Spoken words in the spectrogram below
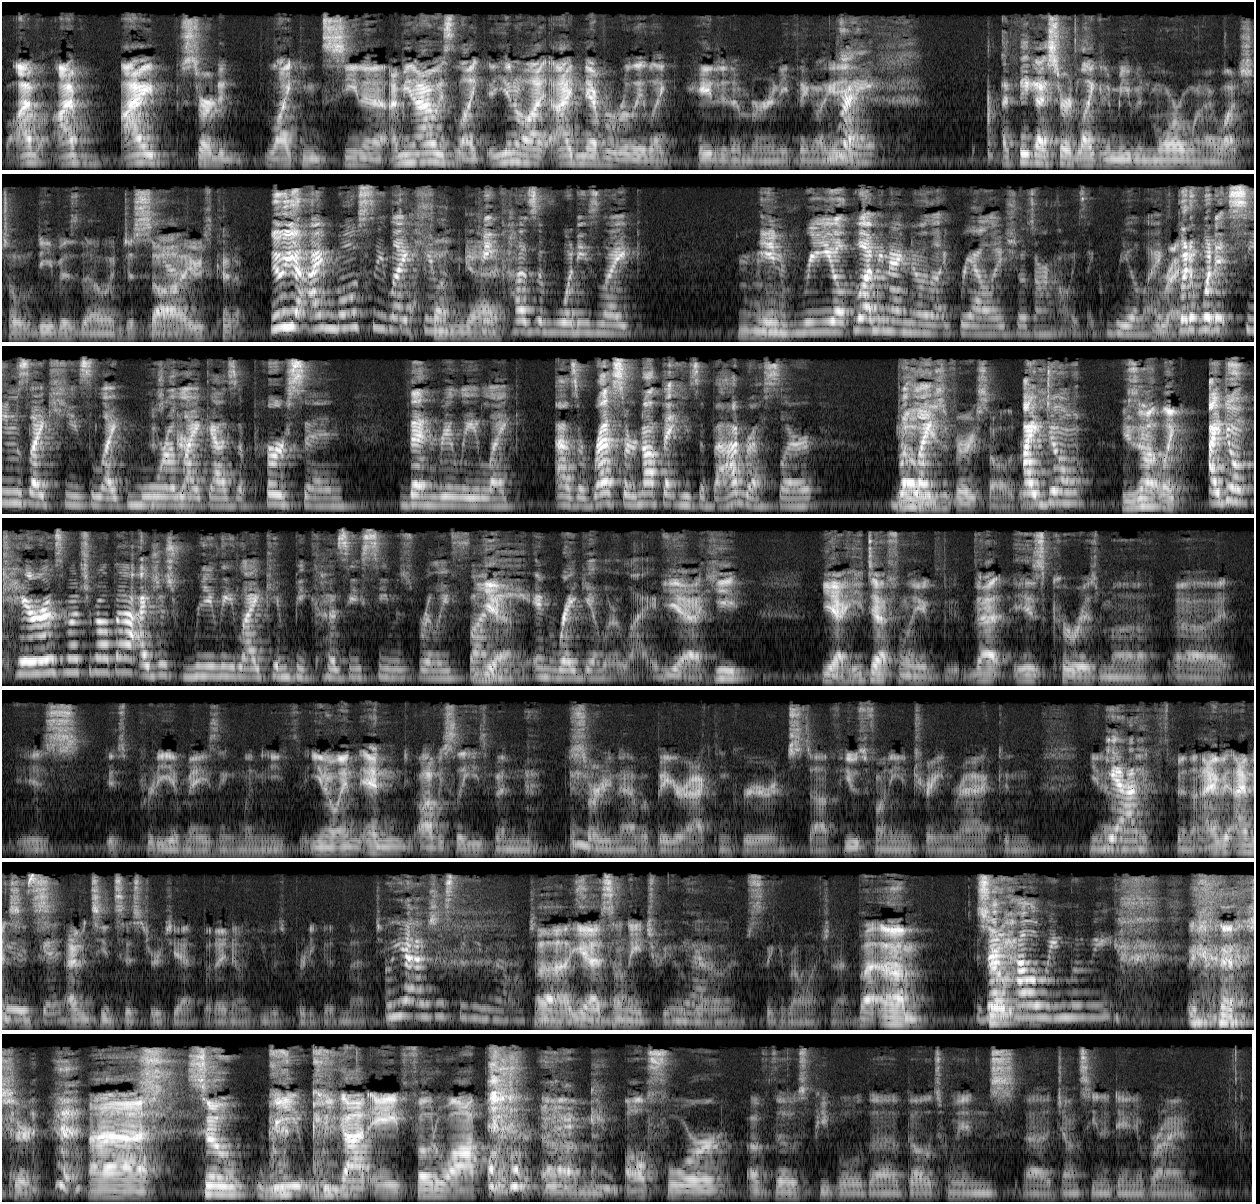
I I I started liking Cena. I mean, I always like you know I I never really like hated him or anything like that. right. I think I started liking him even more when I watched Total Divas though, and just saw Yeah. he was kind of No, yeah, I mostly like him because of what he's like in real. Well, I mean, I know like reality shows aren't always like real life, Right. but what it seems like he's like more character. like as a person than really like as a wrestler. Not that he's a bad wrestler, but no, like he's a very solid. I don't. He's not like I don't care as much about that. I just really like him because he seems really funny Yeah. in regular life. yeah he yeah he definitely that his charisma uh, is is pretty amazing when he's you know and and obviously he's been starting to have a bigger acting career and stuff. He was funny in Trainwreck and you know Yeah. like he's been I haven't, I haven't seen. I haven't seen Sisters yet, but I know he was pretty good in that too. Oh yeah, I was just thinking about watching. Uh, yeah, it's on HBO Yeah. Go. I'm just thinking about watching that. But um, Is so, that a Halloween movie? sure. Uh, so we we got a photo op with um, all four of those people, the Bella Twins, uh, John Cena, Daniel Bryan.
